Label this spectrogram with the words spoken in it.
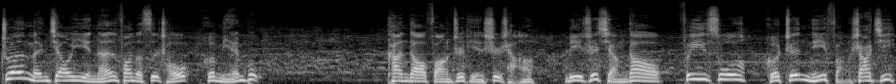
专门交易南方的丝绸和棉布。看到纺织品市场，李直想到飞梭和珍妮纺纱机。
